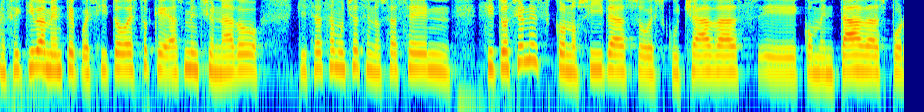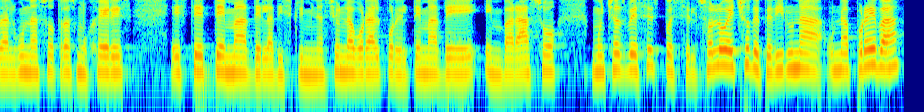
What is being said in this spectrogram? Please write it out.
Efectivamente, pues sí, todo esto que has mencionado, quizás a muchas se nos hacen situaciones conocidas o escuchadas, eh, comentadas por algunas otras mujeres, este tema de la discriminación laboral por el tema de embarazo. Muchas veces, pues el solo hecho de pedir una, una prueba,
